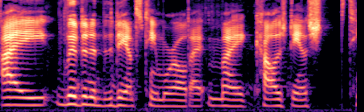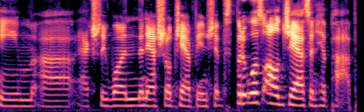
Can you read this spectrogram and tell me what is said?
I lived in the dance team world. I, my college dance team uh, actually won the national championships, but it was all jazz and hip hop.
